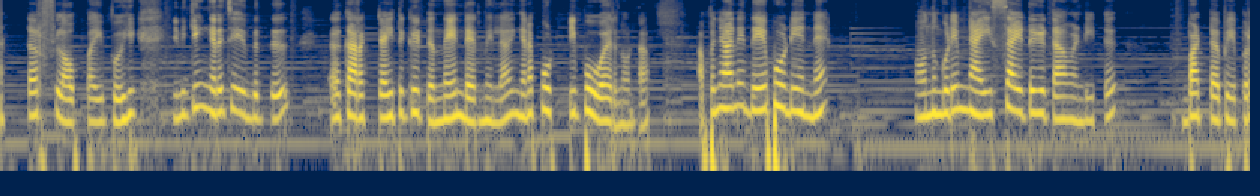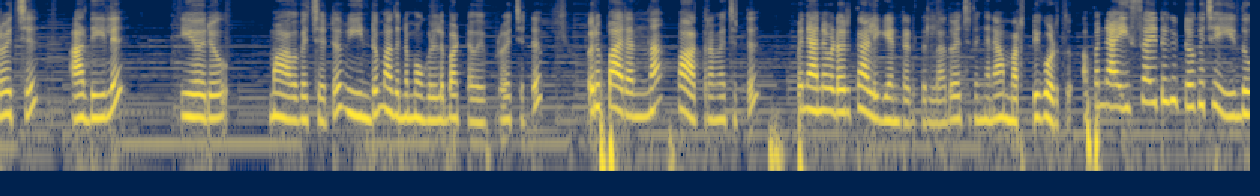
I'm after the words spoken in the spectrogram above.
അട്ടർ ഫ്ലോപ്പായി പോയി. എനിക്ക് ഇങ്ങനെ ചെയ്തിട്ട് കറക്റ്റായിട്ട് കിട്ടുന്നേ ഉണ്ടായിരുന്നില്ല. ഇങ്ങനെ പൊട്ടി പോവായിരുന്നു കേട്ടോ അപ്പം ഞാൻ ഇതേ പൊടി തന്നെ ഒന്നും കൂടി നൈസായിട്ട് കിട്ടാൻ വേണ്ടിയിട്ട് ബട്ടർ പേപ്പർ വെച്ച് അതിൽ ഈ ഒരു മാവ് വെച്ചിട്ട് വീണ്ടും അതിന്റെ മുകളിൽ ബട്ടർ പേപ്പർ വെച്ചിട്ട് ഒരു പരന്ന പാത്രം വെച്ചിട്ട് ഇപ്പം ഞാനിവിടെ ഒരു തളികയുണ്ട് എടുത്തിട്ടുള്ളത് അത് വെച്ചിട്ട് ഇങ്ങനെ അമർത്തി കൊടുത്തു. അപ്പം നൈസായിട്ട് കിട്ടുകയൊക്കെ ചെയ്തു.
